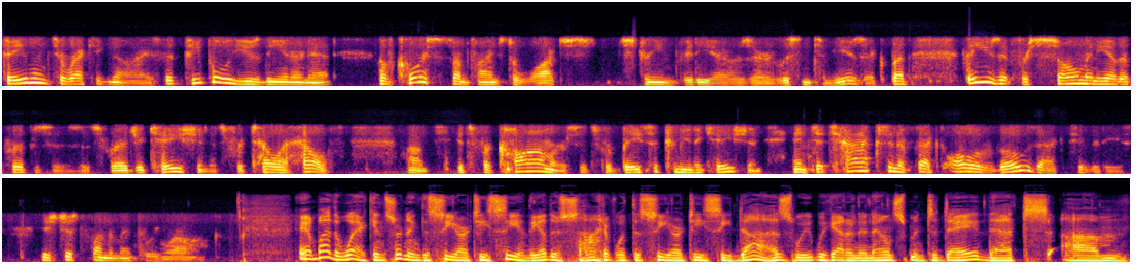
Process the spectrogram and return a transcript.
failing to recognize that people use the internet, of course, sometimes to watch stream videos or listen to music, but they use it for so many other purposes. It's for education, it's for telehealth, um, it's for commerce, it's for basic communication. And to tax, and affect all of those activities is just fundamentally wrong. And by the way, concerning the CRTC and the other side of what the CRTC does, we, we got an announcement today that um,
